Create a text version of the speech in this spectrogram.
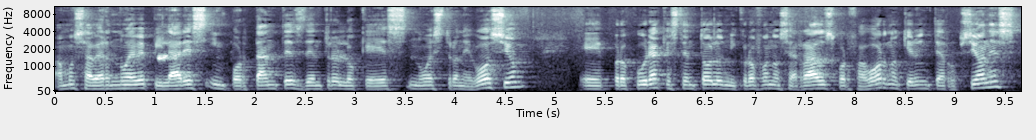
Vamos a ver nueve pilares importantes dentro de lo que es nuestro negocio. Eh, procura que estén todos los micrófonos cerrados, por favor. No quiero interrupciones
